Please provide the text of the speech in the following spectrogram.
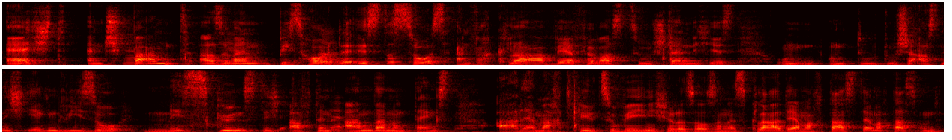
echt entspannt. Also Ja. wenn bis heute ist das so, ist einfach klar, wer für was zuständig ist und, und du, du schaust nicht irgendwie so missgünstig auf den Ja. anderen und denkst, ah, der macht viel zu wenig oder so, sondern es ist klar, der macht das, der macht das und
